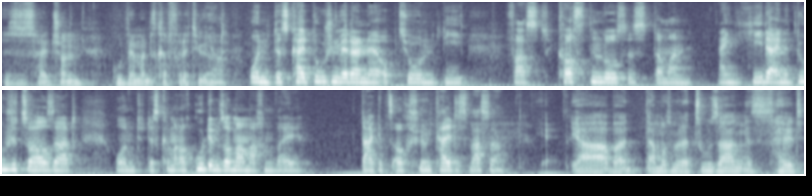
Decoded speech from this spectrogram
ist es halt schon gut, wenn man das gerade vor der Tür Ja. hat. Und das Kaltduschen wäre dann eine Option, die fast kostenlos ist, da man eigentlich jeder eine Dusche zu Hause hat. Und das kann man auch gut im Sommer machen, weil da gibt es auch schön kaltes Wasser. Ja, aber da muss man dazu sagen, es ist halt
